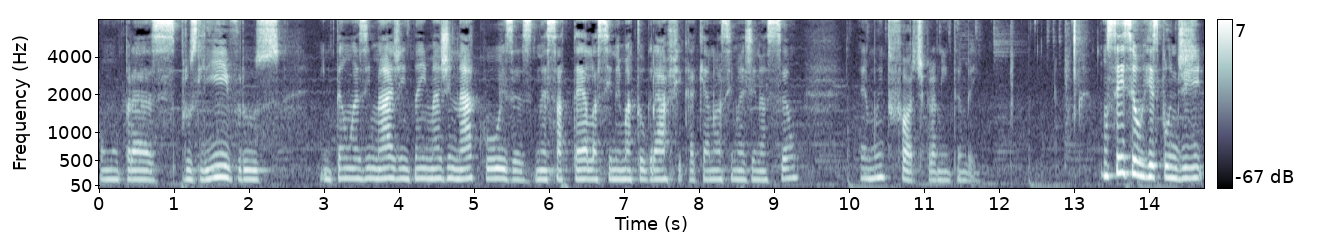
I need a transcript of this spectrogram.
como para os livros. Então, as imagens, né? imaginar coisas nessa tela cinematográfica que é a nossa imaginação é muito forte para mim também. Não sei se eu respondi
